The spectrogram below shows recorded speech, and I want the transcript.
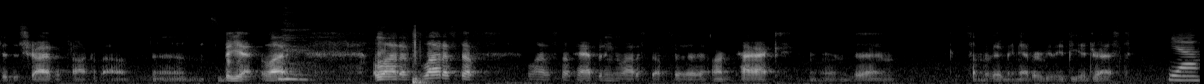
to describe and talk about. Um, but yeah, a lot, a lot of, a lot of stuff, a lot of stuff happening, a lot of stuff to unpack, and um, some of it may never really be addressed. Yeah,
